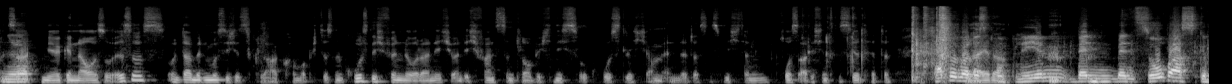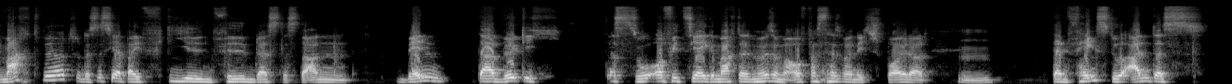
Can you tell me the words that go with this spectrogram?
und Ja. sagt mir, genau so ist es. Und damit muss ich jetzt klarkommen, ob ich das nun gruselig finde oder nicht. Und ich fand es dann, glaube ich, nicht so gruselig am Ende, dass es mich dann großartig interessiert hätte. Ich habe immer das Leider. Problem, wenn, wenn sowas gemacht wird, und das ist ja bei vielen Filmen, dass das dann, wenn da wirklich das so offiziell gemacht wird, müssen wir mal aufpassen, dass man nichts spoilert, Mhm. dann fängst du an, das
